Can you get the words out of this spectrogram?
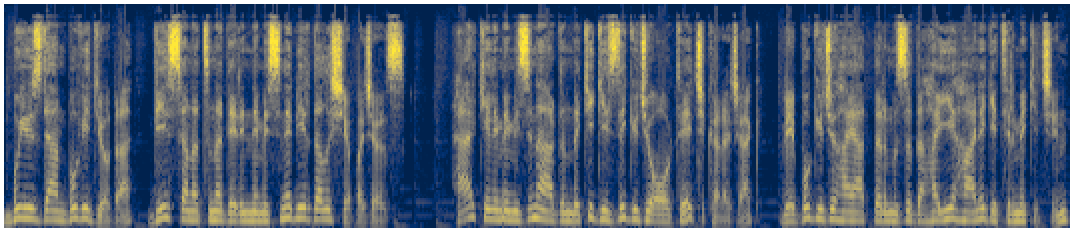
Bu yüzden bu videoda dil sanatına derinlemesine bir dalış yapacağız. Her kelimemizin ardındaki gizli gücü ortaya çıkaracak ve bu gücü hayatlarımızı daha iyi hale getirmek için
